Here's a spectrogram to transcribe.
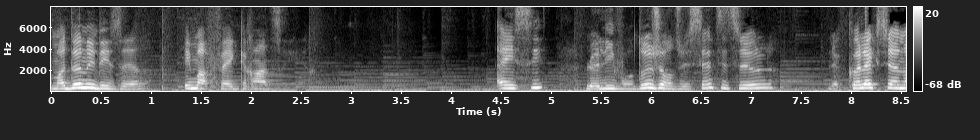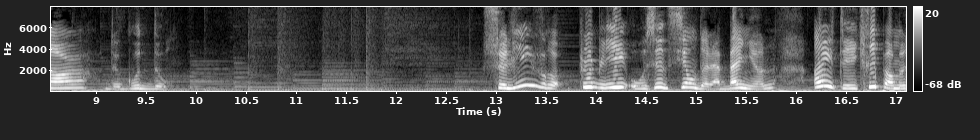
m'a donné des ailes et m'a fait grandir. Ainsi, le livre d'aujourd'hui s'intitule Le collectionneur de gouttes d'eau. Ce livre, publié aux éditions de la Bagnole, a été écrit par M.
